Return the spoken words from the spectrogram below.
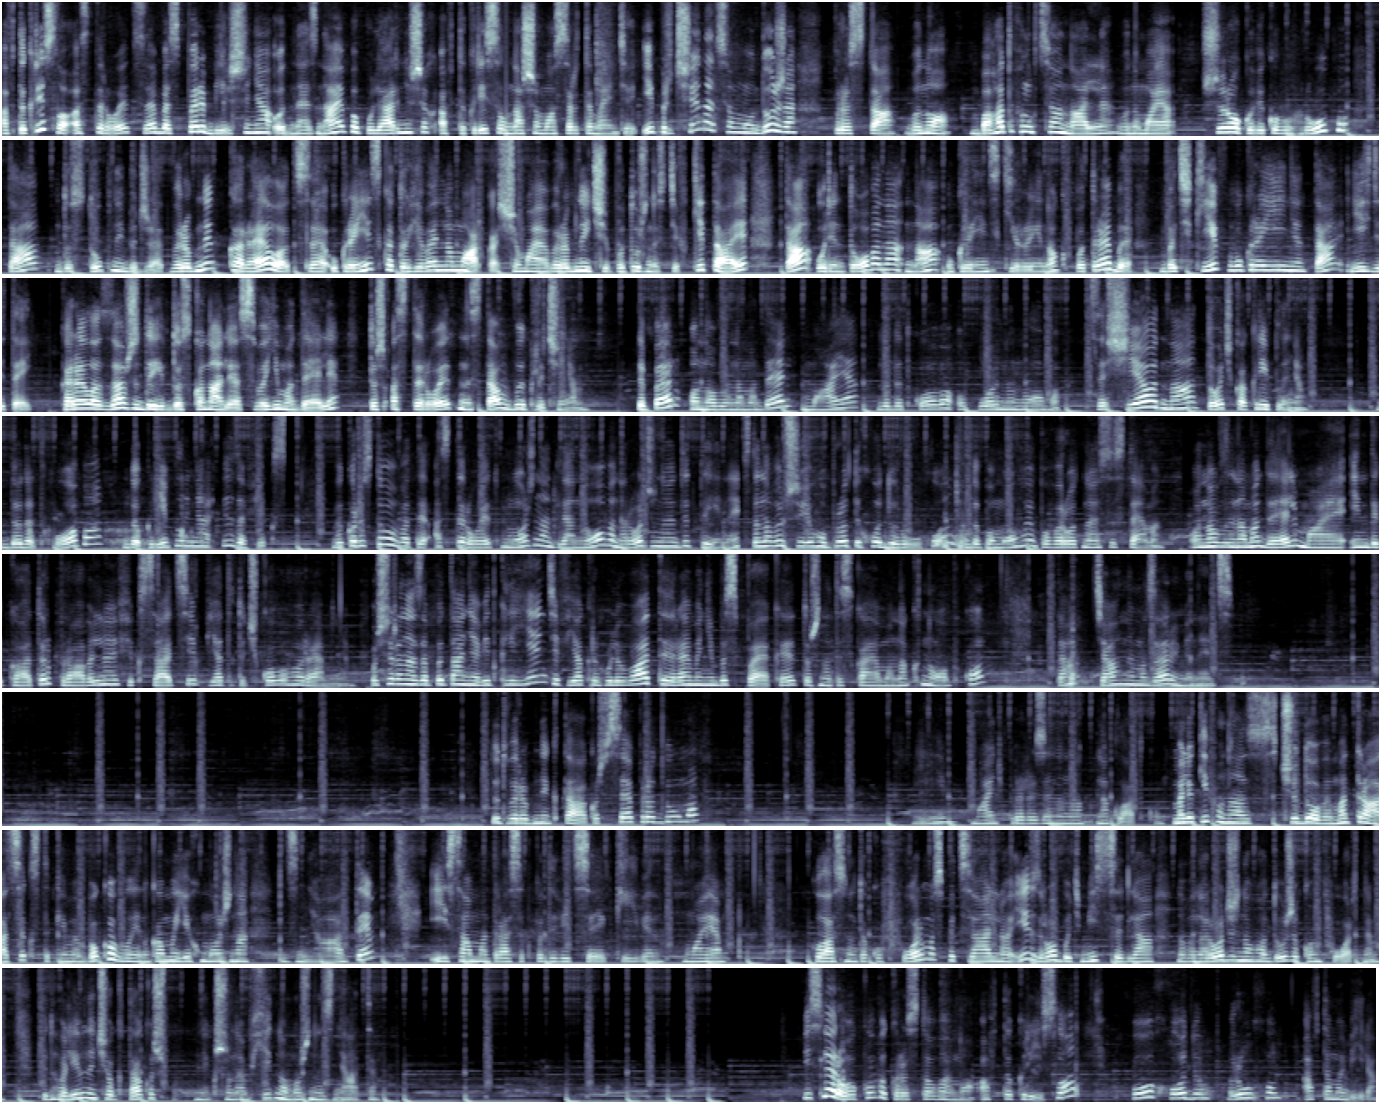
Автокрісло Астероїд це без перебільшення одне з найпопулярніших автокрісел в нашому асортименті. І причина цьому дуже проста: воно багатофункціональне, воно має широку вікову групу та доступний бюджет. Виробник Карело це українська торгівельна марка, що має виробничі потужності в Китаї та орієнтована на український ринок, потреби батьків в Україні та їх дітей. Карела завжди вдосконалює свої моделі, тож астероїд не став виключенням. Тепер оновлена модель має додатково опорну ногу. Це ще одна точка кріплення. Додатково до кріплення ізофікс. Використовувати астероїд можна для новонародженої дитини, встановивши його проти ходу руху допомогою поворотної системи. Оновлена модель має індикатор правильної фіксації п'ятиточкового ременя. Поширене запитання від клієнтів, як регулювати ремені безпеки, тож натискаємо на кнопку та тягнемо за ремінець. Тут виробник також все продумав. І мають прорезинену накладку. Малюків у нас чудовий матрасик з такими боковинками, їх можна зняти. І сам матрасик, подивіться, який він має класну таку форму спеціально і зробить місце для новонародженого дуже комфортним. Підголівничок також, якщо необхідно, можна зняти. Після року використовуємо автокрісло по ходу руху автомобіля.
